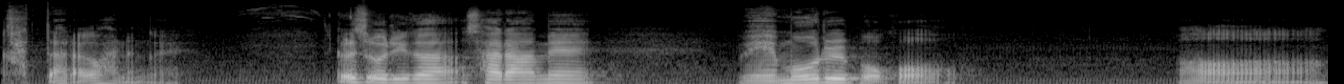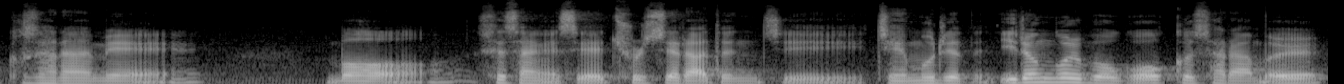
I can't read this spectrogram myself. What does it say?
같다라고 하는 거예요. 그래서 우리가 사람의 외모를 보고 어, 그 사람의 뭐 세상에서의 출세라든지 재물이든 이런 걸 보고 그 사람을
